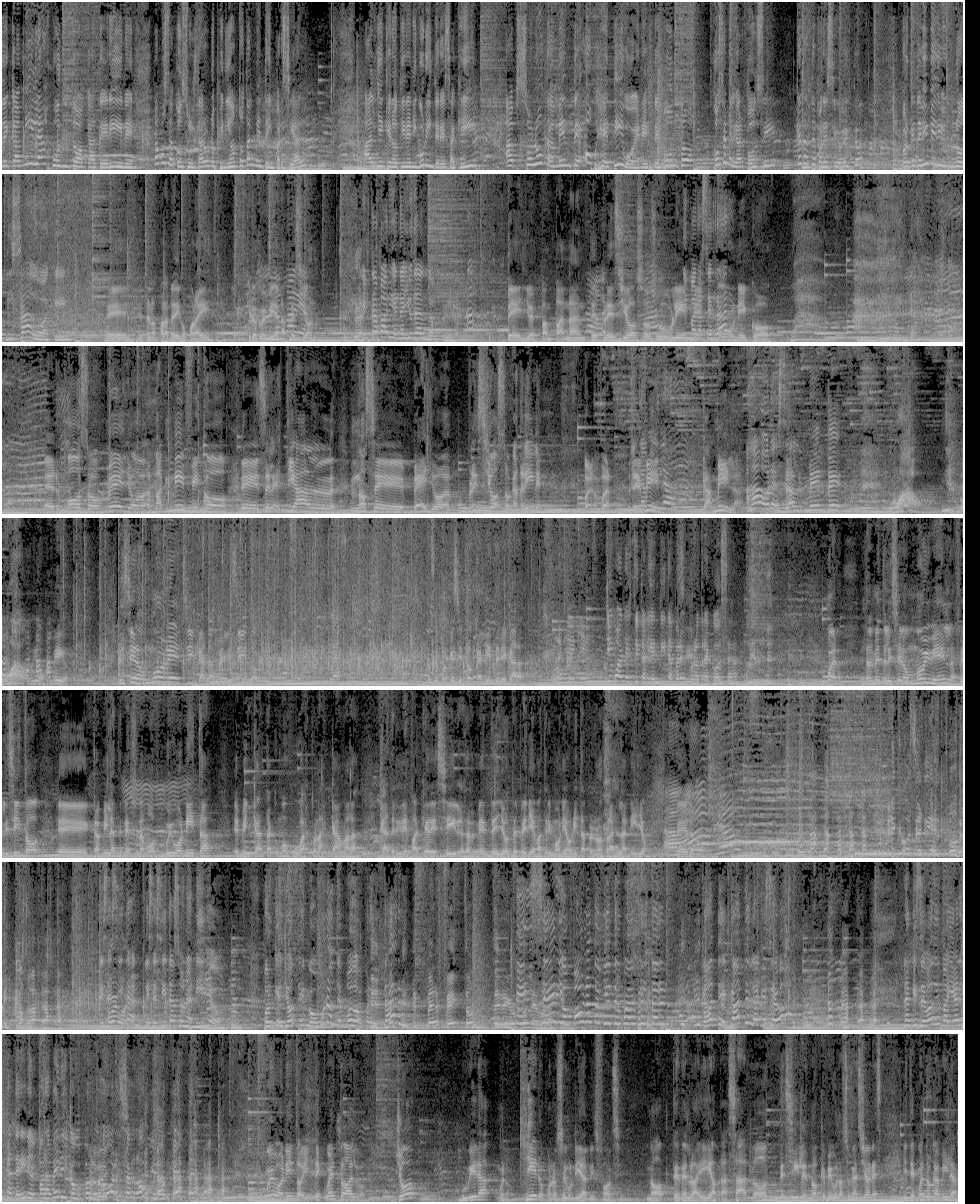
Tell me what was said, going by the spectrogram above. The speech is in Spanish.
De Camila junto a Caterine. Vamos a consultar una opinión totalmente imparcial. Alguien que no tiene ningún interés aquí. Absolutamente objetivo en este punto. José Melgar Ponzi, ¿qué tal te pareció esto? Porque te vi medio hipnotizado aquí. Eh, están los paramédicos por ahí. Quiero que me midan la presión. Está Marian ayudando. Bello, espampanante, precioso, sublime, ¿Y para cerrar? único, ¡Wow! Hermoso, bello, magnífico, eh, celestial, no sé, bello, precioso, Caterine. Bueno, bueno, ¿Y en fin. Camila? Ah, ahora sí. Realmente, wow, wow, Dios mío. Lo hicieron muy bien, chicas, las felicito. Gracias. No sé por qué siento caliente mi cara. Yo igual estoy calientita, pero es por otra cosa. Bueno, realmente lo hicieron muy bien, las felicito. Eh, Camila, tenés una voz muy bonita. Eh, me encanta cómo jugás con las cámaras. Caterine, ¿para qué decir? Realmente yo te pediría matrimonio ahorita, pero no traes el anillo. Pero. Mira cómo se ríe el público. Necesita-. ¿Necesitas un anillo? Porque yo tengo uno, te puedo prestar. Perfecto, no hay ningún ¿En problema. serio? Paula también te puede prestar. Cate, Cate, la que se va. La que se va a desmayar es Caterina, el paramédico. Por favor, eso es rápido. urgente. Muy bonito. Y te cuento algo. Yo hubiera, bueno, quiero conocer un día a Luis Fonsi, ¿no? Tenerlo ahí, abrazarlo, decirle, ¿no? Que me gustan sus canciones. Y te cuento, Camila,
